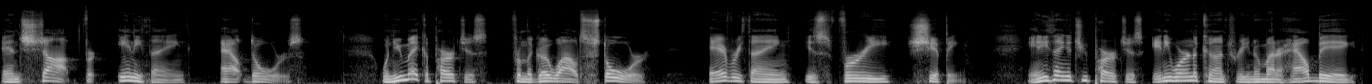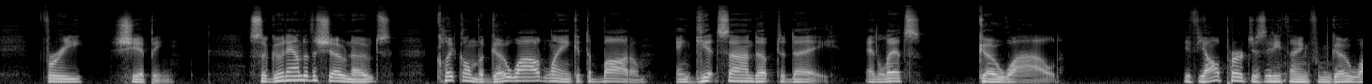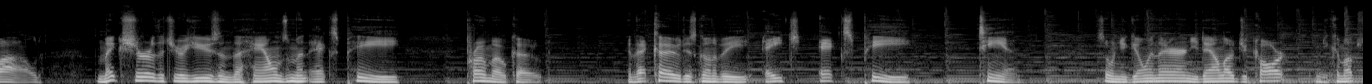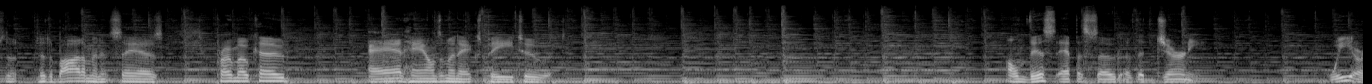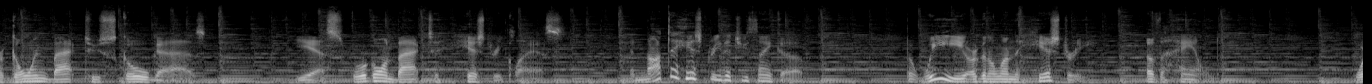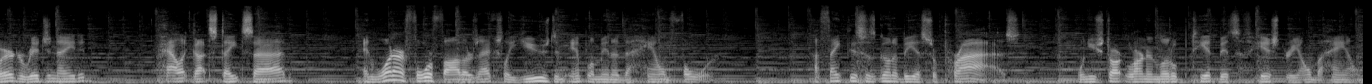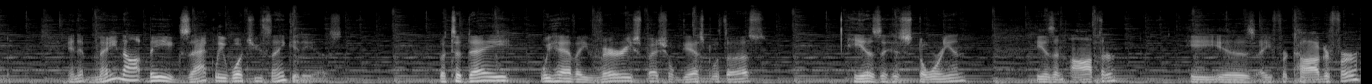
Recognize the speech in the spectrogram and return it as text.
and shop for anything outdoors. When you make a purchase from the Go Wild store, everything is free shipping. Anything that you purchase anywhere in the country, no matter how big, free shipping. So go down to the show notes, click on the Go Wild link at the bottom, and get signed up today. And let's go wild. If y'all purchase anything from Go Wild, make sure that you're using the Houndsman XP promo code. And that code is going to be HXP10. So when you go in there and you download your cart, and you come up to the, to the bottom and it says promo code, add Houndsman XP to it. On this episode of The Journey, we are going back to school, guys. Yes, we're going back to history class. And not the history that you think of, but we are going to learn the history of the hound. Where it originated, how it got stateside, and what our forefathers actually used and implemented the hound for. I think this is going to be a surprise when you start learning little tidbits of history on the hound. And it may not be exactly what you think it is. But today, we have a very special guest with us. He is a historian, he is an author, he is a photographer.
